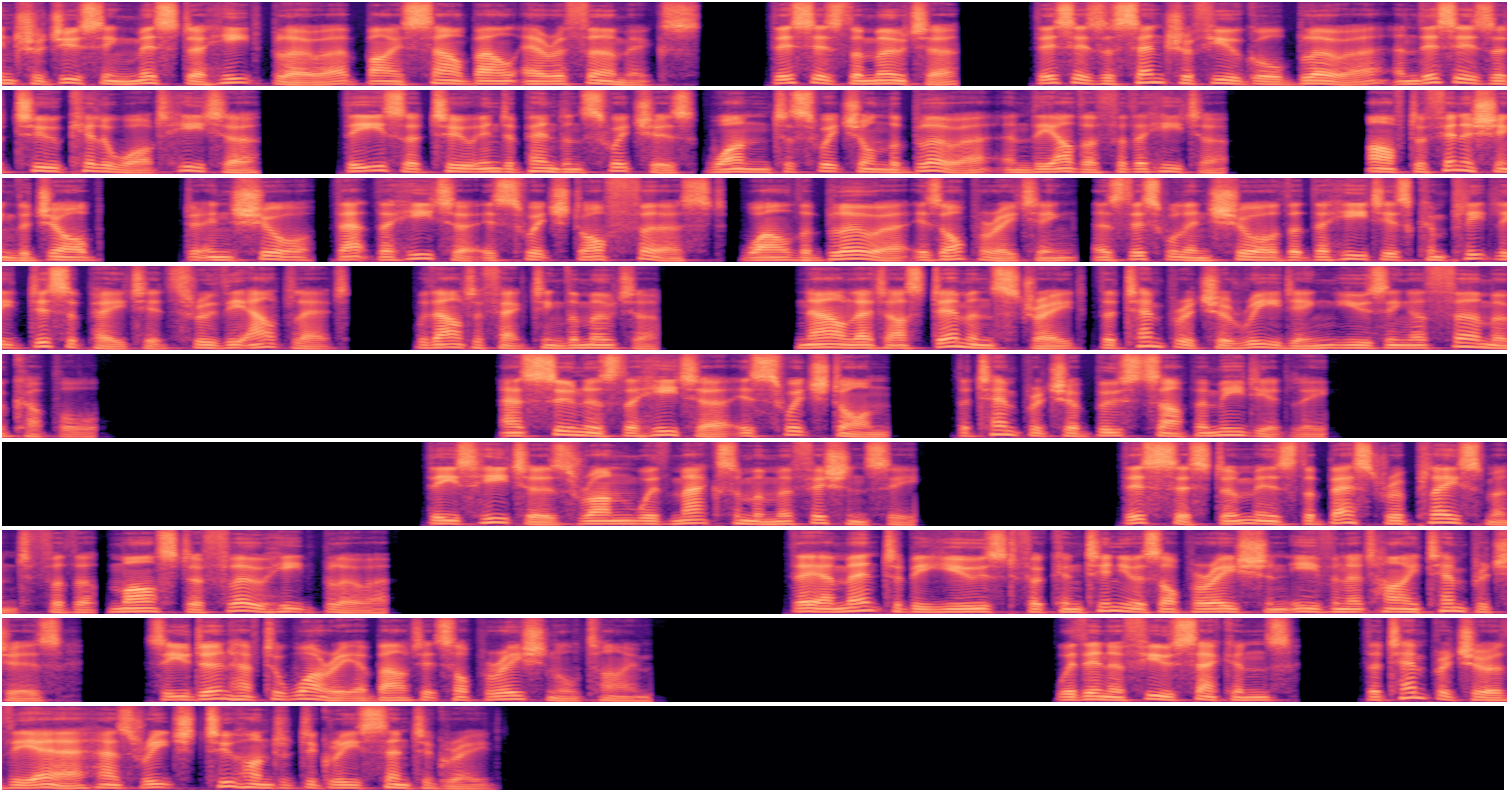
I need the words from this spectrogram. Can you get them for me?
Introducing Mr. Heat Blower by Sowbal Aerothermics. This is the motor, this is a centrifugal blower and this is a 2 kilowatt heater. These are two independent switches, one to switch on the blower and the other for the heater. After finishing the job, to ensure that the heater is switched off first, while the blower is operating, as this will ensure that the heat is completely dissipated through the outlet, without affecting the motor. Now let us demonstrate the temperature reading using a thermocouple. As soon as the heater is switched on, the temperature boosts up immediately. These heaters run with maximum efficiency. This system is the best replacement for the master flow heat blower. They are meant to be used for continuous operation even at high temperatures, so you don't have to worry about its operational time. Within a few seconds, the temperature of the air has reached 200 degrees centigrade.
